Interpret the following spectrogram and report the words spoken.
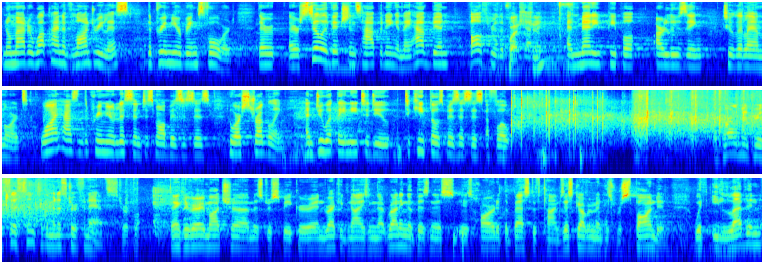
no matter what kind of laundry list the Premier brings forward. There are still evictions happening, and they have been all through the Question. pandemic, and many people are losing to the landlords. Why hasn't the Premier listened to small businesses who are struggling and do what they need to do to keep those businesses afloat? Parliamentary assistant to the Minister of Finance to reply. Thank you very much, uh, Mr. Speaker. And recognizing that running a business is hard at the best of times, this government has responded with $11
